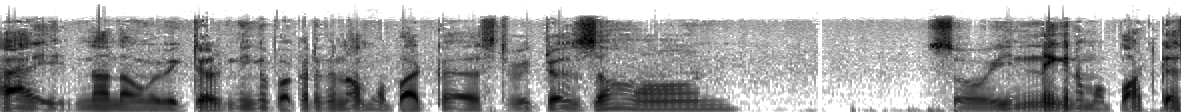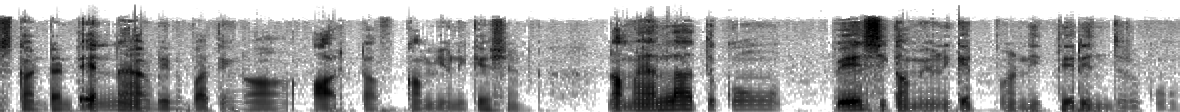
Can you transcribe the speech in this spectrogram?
ஹாய் நான் தான் உங்கள் விக்டர் நீங்கள் பார்க்குறது நம்ம பாட்காஸ்ட் விக்டர் ஜான் ஸோ இன்றைக்கி நம்ம பாட்காஸ்ட் கண்டென்ட் என்ன அப்படின்னு பார்த்தீங்கன்னா ஆர்ட் ஆஃப் கம்யூனிகேஷன் நம்ம எல்லாத்துக்கும் பேசி கம்யூனிகேட் பண்ணி தெரிஞ்சிருக்கும்.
